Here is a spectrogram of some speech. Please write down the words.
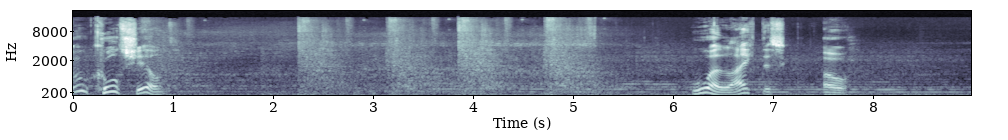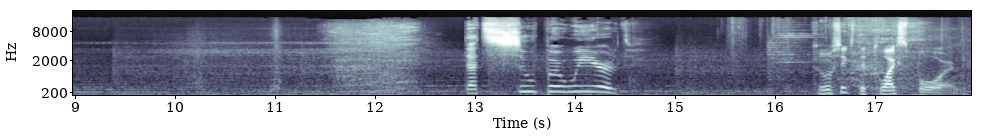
Ooh, cool shield. Ooh, I like this. Oh. That's super weird. Crucix the Twice Born.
